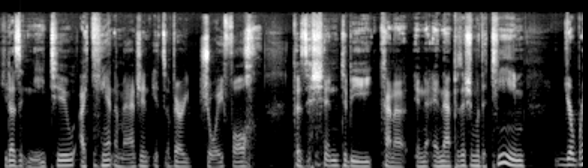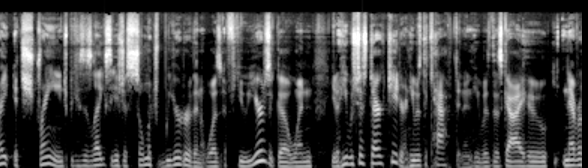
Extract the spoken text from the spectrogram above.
he doesn't need to. I can't imagine it's a very joyful position to be kind of in in that position with a team you're right. It's strange because his legacy is just so much weirder than it was a few years ago when, you know, he was just Derek Jeter and he was the captain and he was this guy who never,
